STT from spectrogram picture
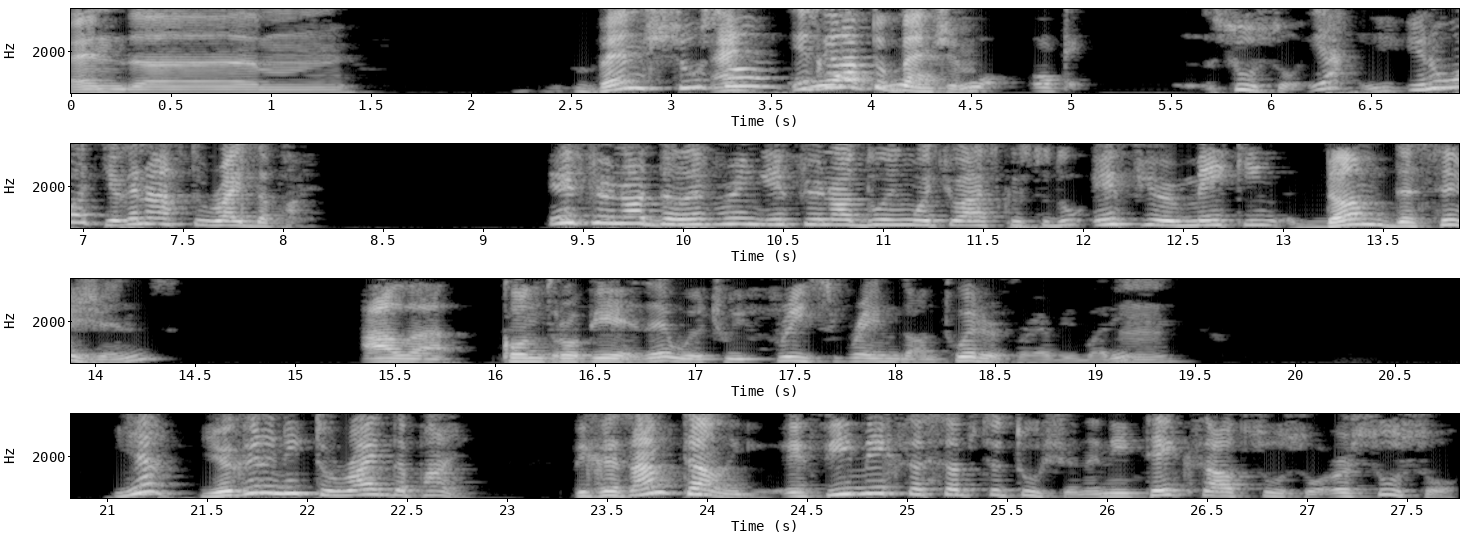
and um, bench Suso. And- he's gonna have to Whoa, bench him. whoa, Okay. Suso. Yeah. You know what? You're to have to ride the pine. If you're not delivering, if you're not doing what you ask us to do, if you're making dumb decisions, a la contropiede, which we freeze framed on Twitter for everybody, Mhm. yeah, you're to need to ride the pine. Because I'm telling you, if he makes a substitution and he takes out Suso or Suso,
